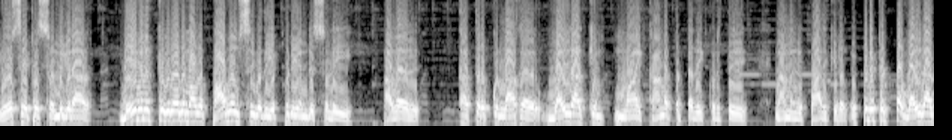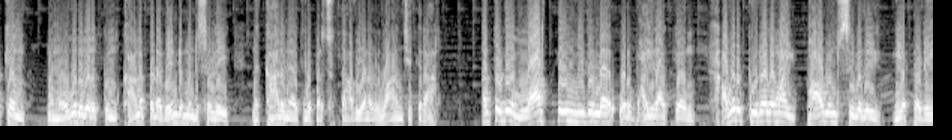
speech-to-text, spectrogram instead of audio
யோசிப்பு சொல்லுகிறார் தேவனுக்கு விரோதமாக பாவம் செய்வது எப்படி? என்று சொல்லி அவர் கர்த்தருக்குள்ளாக வைராக்கியமாய் காணப்பட்டதை குறித்து நாம் இங்கு பார்க்கிறோம் இப்படிப்பட்ட வைராக்கியம் நம் ஒவ்வொருவருக்கும் காணப்பட வேண்டும் என்று சொல்லி இந்த காலை நேரத்தில் பரிசுத்த ஆவியானவர் வாஞ்சிக்கிறார். கர்த்தருடைய வார்த்தையின் மீதுள்ள ஒரு வைராக்கியம் அவருக்கு விரோதமாய் பாவம் செய்வது எப்படி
